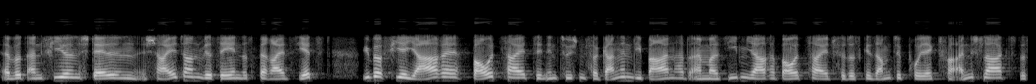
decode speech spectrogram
Er wird an vielen Stellen scheitern. Wir sehen das bereits jetzt über vier Jahre Bauzeit sind inzwischen vergangen. Die Bahn hat einmal sieben Jahre Bauzeit für das gesamte Projekt veranschlagt. Das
